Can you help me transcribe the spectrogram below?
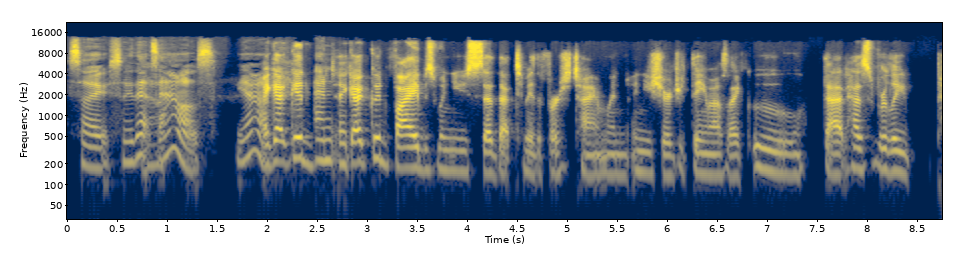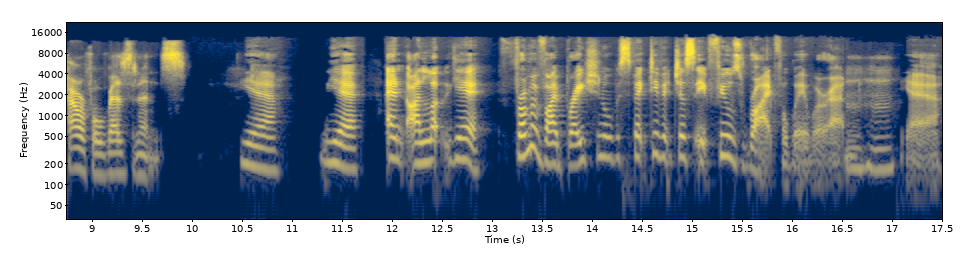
So so that's yeah. ours. Yeah. I got good and I got good vibes when you said that to me the first time when when you shared your theme. I was like, ooh, that has really powerful resonance. Yeah. Yeah. And I love yeah, from a vibrational perspective, it just it feels right for where we're at. Mm-hmm. Yeah.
